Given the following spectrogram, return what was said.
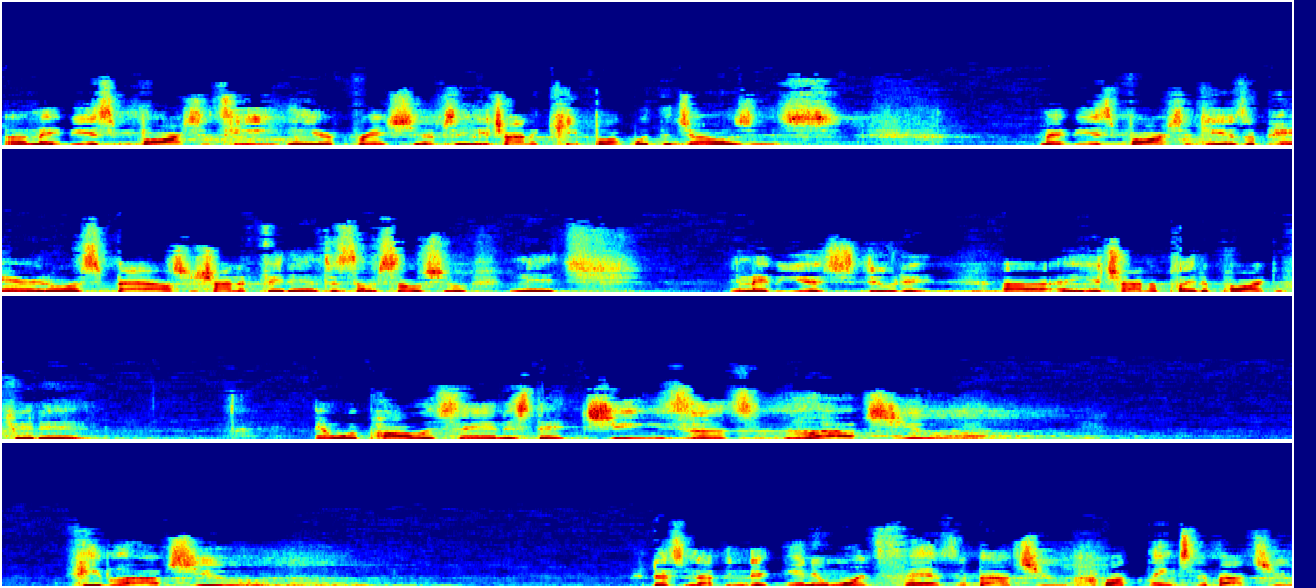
Uh, maybe it's varsity in your friendships and you're trying to keep up with the Joneses. Maybe it's varsity as a parent or a spouse. You're trying to fit into some social niche. And maybe you're a student uh, and you're trying to play the part to fit in. And what Paul is saying is that Jesus loves you. He loves you. There's nothing that anyone says about you or thinks about you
